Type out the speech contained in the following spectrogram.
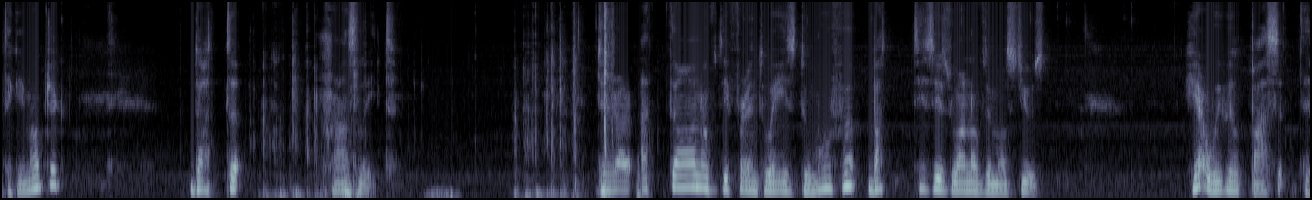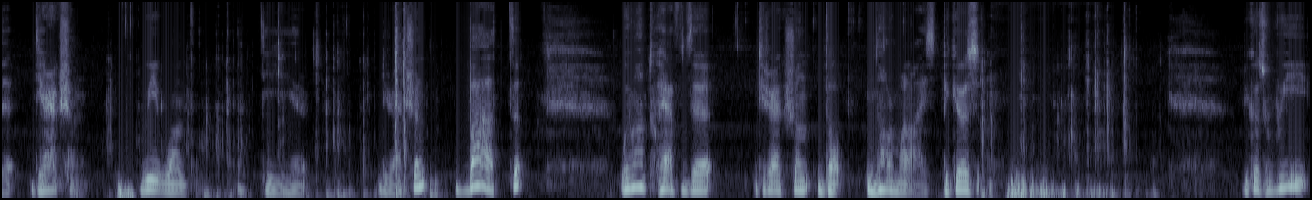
the game object dot translate. There are a ton of different ways to move but this is one of the most used. Here we will pass the direction. We want the direction but we want to have the direction dot normalized because because we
